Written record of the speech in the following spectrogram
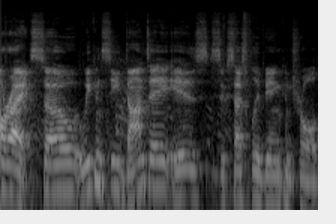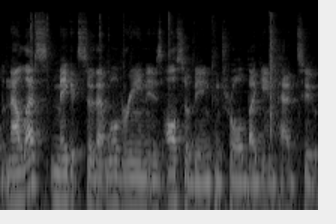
Alright, so we can see Dante is successfully being controlled. Now let's make it so that Wolverine is also being controlled by Gamepad 2.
